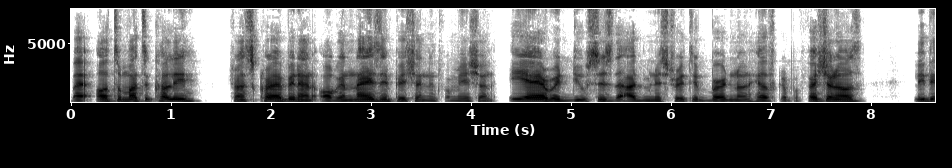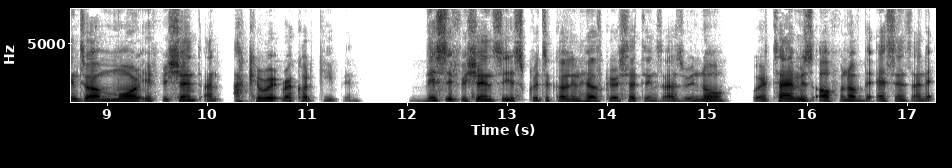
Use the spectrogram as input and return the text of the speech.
By automatically transcribing and organizing patient information, AI reduces the administrative burden on healthcare professionals, leading to a more efficient and accurate record keeping. This efficiency is critical in healthcare settings, as we know, where time is often of the essence and the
